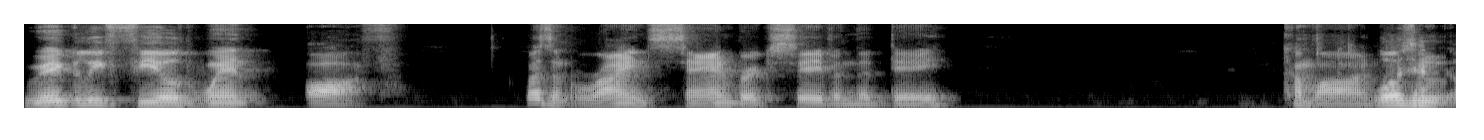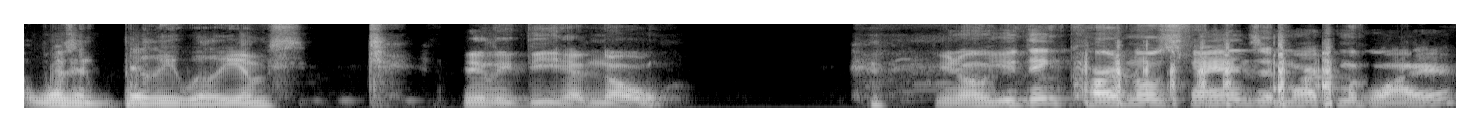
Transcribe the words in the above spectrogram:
Wrigley Field went off. It wasn't Ryne Sandberg saving the day. Come on. Wasn't wasn't Billy Williams? Billy D had no. You know, you think Cardinals fans and Mark McGwire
